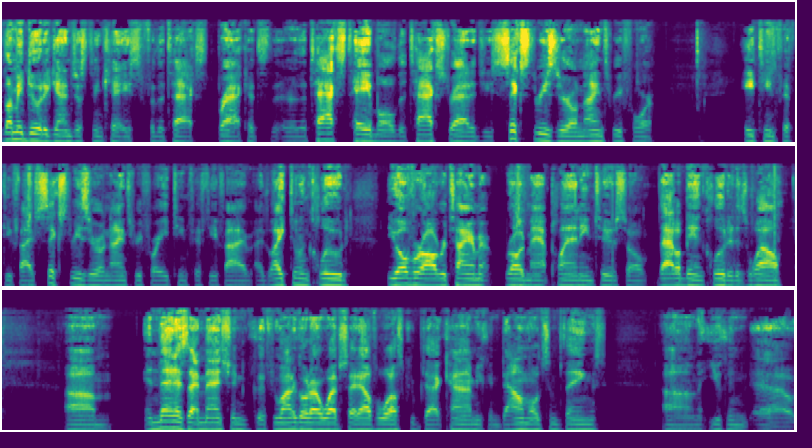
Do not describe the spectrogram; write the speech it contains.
let me do it again just in case for the tax brackets or the tax table, the tax strategy 630 934 1855. 630 934 1855. I'd like to include the overall retirement roadmap planning too, so that'll be included as well. Um, and then, as I mentioned, if you want to go to our website, alphawealthgroup.com, you can download some things. Um, you can uh,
